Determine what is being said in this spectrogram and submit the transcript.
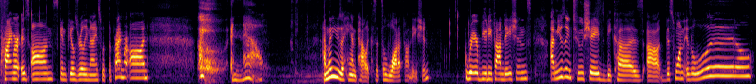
Primer is on. Skin feels really nice with the primer on. and now I'm going to use a hand palette because it's a lot of foundation. Rare Beauty foundations. I'm using two shades because uh, this one is a little,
